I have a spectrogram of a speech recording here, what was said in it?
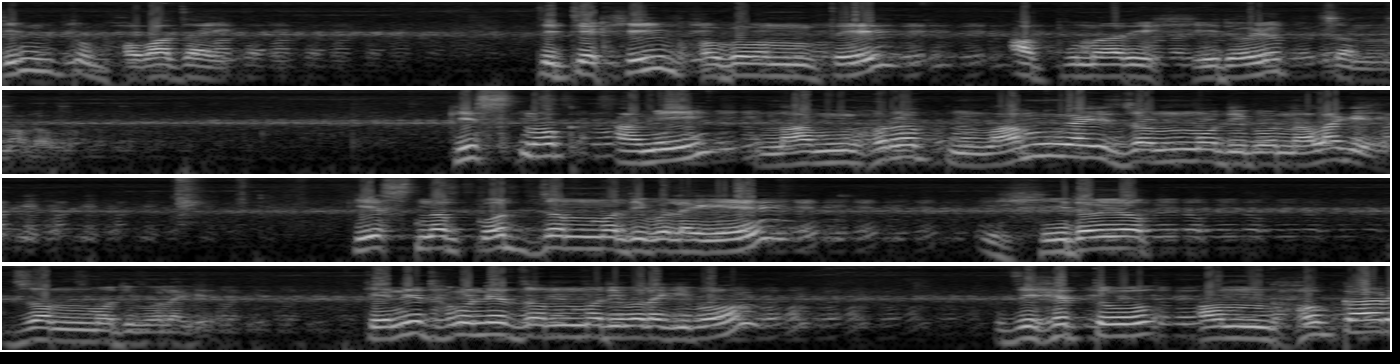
দিনটো ভবা যায়, তেতিয়া সেই ভগৱন্তে আপোনাৰ হৃদয়ত জন্ম ল'ব। কৃষ্ণক আমি নামঘৰত নাম গাই জন্ম দিব নালাগে। কৃষ্ণক ক'ত জন্ম দিব লাগে? হৃদয়ত জন্ম দিব লাগে। কেনেধৰণে জন্ম দিব লাগিব? যিহেতু অন্ধকাৰ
